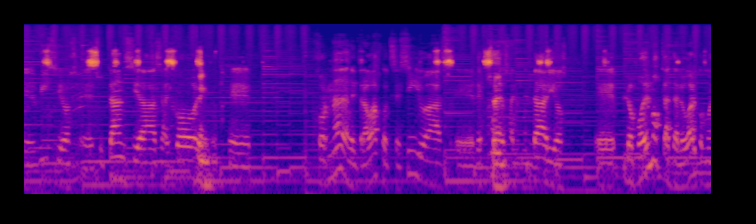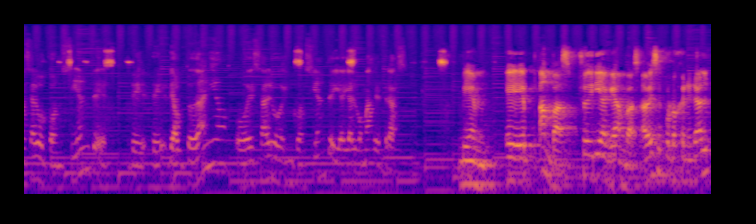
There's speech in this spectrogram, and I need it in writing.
eh, vicios, sustancias, alcohol, jornadas de trabajo excesivas, eh, descuidos alimentarios, eh, ¿lo podemos catalogar como es algo consciente de, autodaño o es algo inconsciente y hay algo más detrás? Bien, eh, ambas, yo diría que ambas. A veces por lo general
